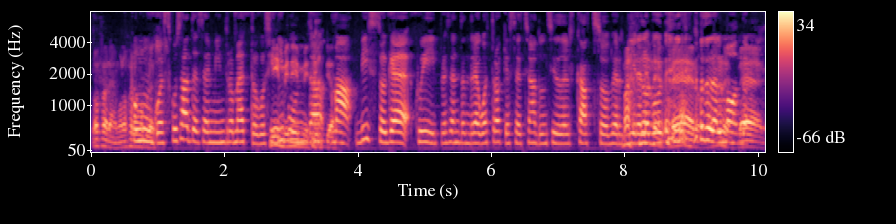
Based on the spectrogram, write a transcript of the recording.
Lo faremo, lo faremo Comunque, presto. scusate se mi intrometto così Dimmi, di dimmi, punta, Silvia. ma visto che qui il presente Andrea Quattrocchi ha selezionato un sito del cazzo per Ma dire le, vero, cose ma dal mondo, vero.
